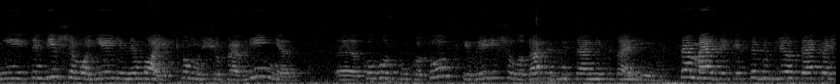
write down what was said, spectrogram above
ні тим більше моєї немає в тому, що правління е, колгоспу Котовський вирішило дати спеціальні сфері. Це медики, це бібліотекарі,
